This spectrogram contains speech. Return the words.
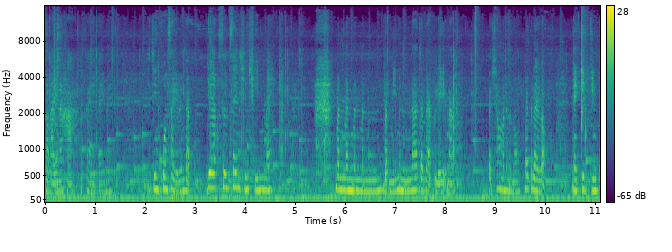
สไลด์นะคะ ใส่ไปไหมจริงๆควรใส่เป็นแบบแยกเส้นๆชิ้นๆไหมมันมันมันมันแบบนี้มันน่าจะแบบเละนะ แต่ช่างมันเถอะเนาะไม่เป็นไรหรอก ไงกินกินไป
